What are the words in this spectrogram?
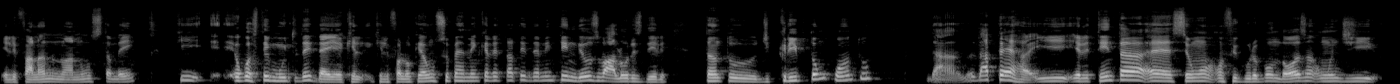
ele falando no anúncio também que eu gostei muito da ideia que ele, que ele falou que é um Superman que ele tá tentando entender os valores dele, tanto de Krypton quanto da, da Terra. E ele tenta é, ser uma, uma, figura bondosa onde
